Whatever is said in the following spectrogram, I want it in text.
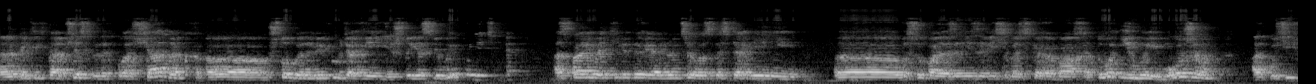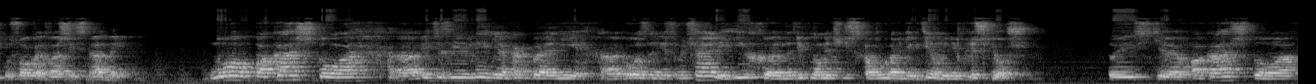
Э, каких-то общественных площадок, э, чтобы намекнуть Армении, что если вы будете оспаривать территориальную целостность Армении, э, выступая за независимость Карабаха, то и мы можем откусить кусок от вашей страны. Но пока что эти заявления, как бы они грозно не звучали, их на дипломатическом уровне к делу не пришлешь. То есть пока что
